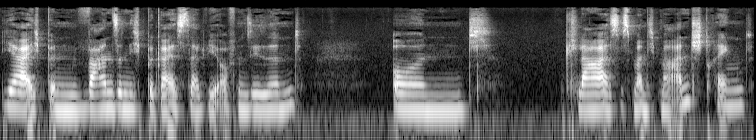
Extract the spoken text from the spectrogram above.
ja, ich bin wahnsinnig begeistert, wie offen sie sind. Und klar, es ist manchmal anstrengend.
